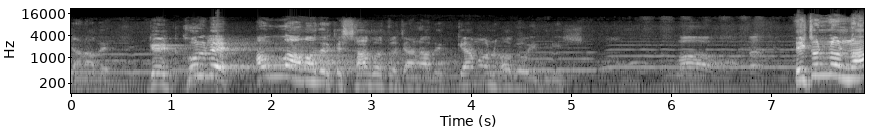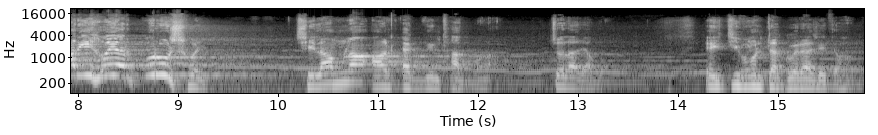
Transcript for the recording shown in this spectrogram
জানাবে। গেট খুলবে, আল্লাহ আমাদেরকে স্বাগত জানাবে। কেমন হবে ওই দৃশ্য? এই জন্য নারী হই আর পুরুষ হই। ছিলাম না আর একদিন থাকব না। চলে যাব। এই জীবনটা গড়া যেতে হবে।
